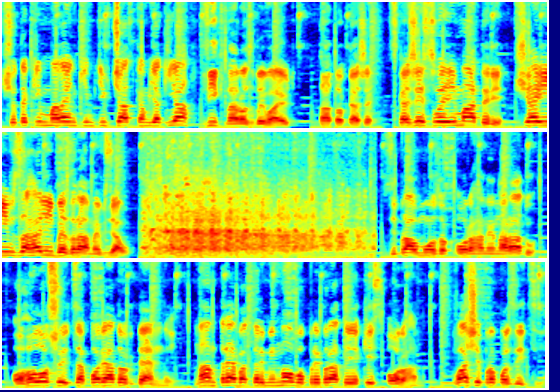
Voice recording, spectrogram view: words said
що таким маленьким дівчаткам, як я, вікна розбивають. Тато каже: Скажи своїй матері, що я її взагалі без рами взяв. Зібрав мозок органи на раду, оголошується порядок денний. Нам треба терміново прибрати якийсь орган. Ваші пропозиції.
